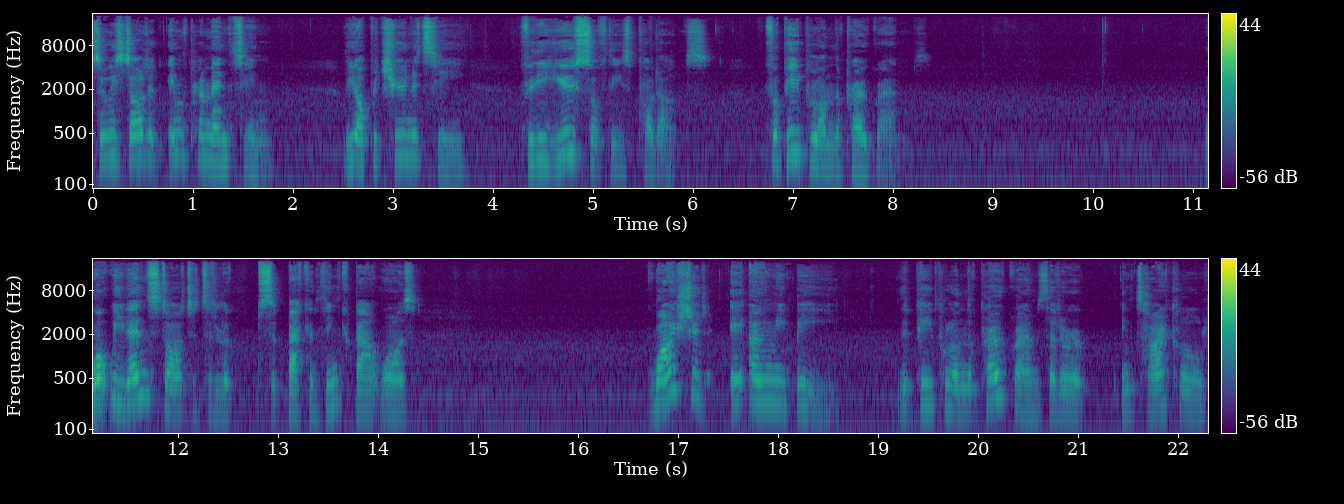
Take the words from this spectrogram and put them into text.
So we started implementing the opportunity for the use of these products for people on the programs. What we then started to look back and think about was why should it only be the people on the programs that are entitled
